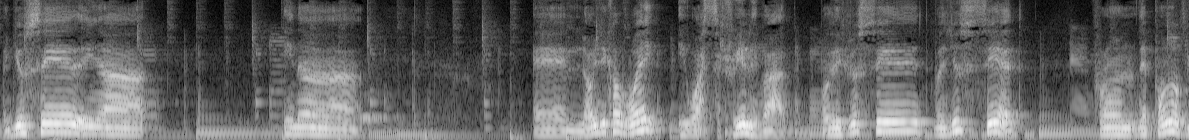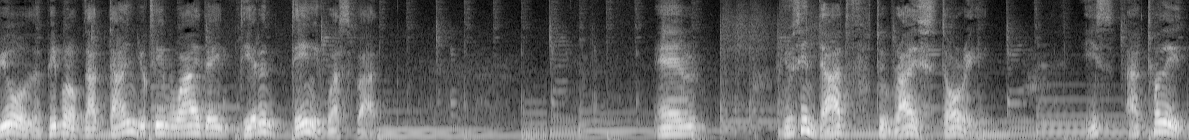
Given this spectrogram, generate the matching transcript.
When you see it in a in a, a logical way it was really bad. But if you see it when you see it from the point of view of the people of that time you see why they didn't think it was bad. And using that to write a story is actually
